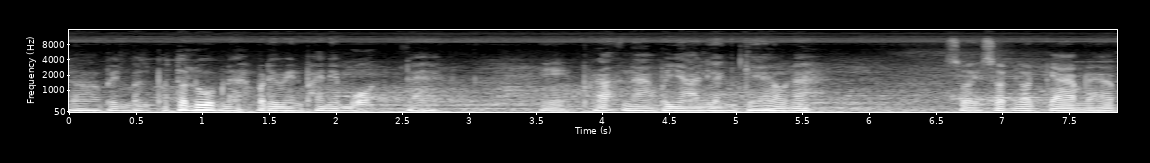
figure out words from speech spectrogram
ก็ เป็นพระพุทธรูปนะบริเวณภายในโบสถ์นะฮะนี่พระนางพญาเรือนแก้วนะ สวยสดงดงามนะครับ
